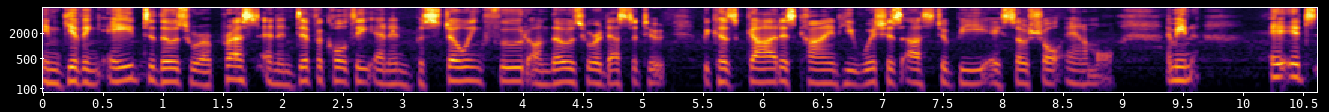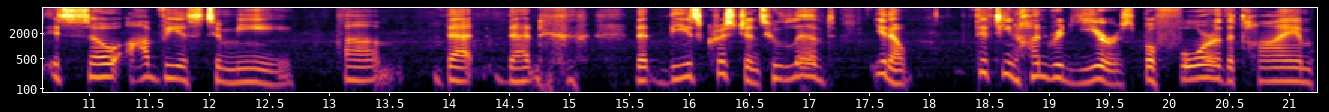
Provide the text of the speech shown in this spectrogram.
in giving aid to those who are oppressed and in difficulty and in bestowing food on those who are destitute. Because god is kind he wishes us to be a social animal. I mean it's it's so obvious to me um, that that that these Christians who lived, you know, 1500 years before the time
